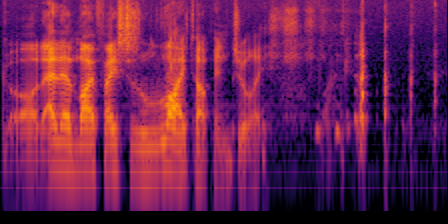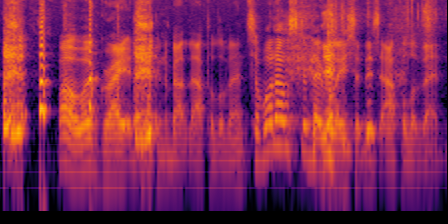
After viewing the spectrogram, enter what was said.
God," and then my face just light up in joy. oh, we're great at talking about the Apple event. So, what else did they release at this Apple event?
